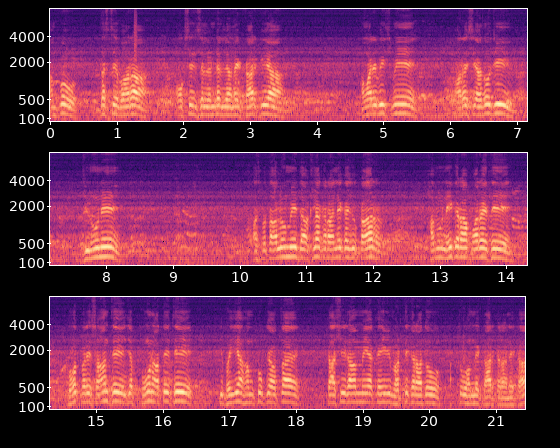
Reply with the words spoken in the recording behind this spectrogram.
हमको 10 से 12 ऑक्सीजन सिलेंडर लाने का कार्य किया। हमारे बीच में आर एस यादव जी, जिन्होंने अस्पतालों में दाखिला कराने का जो कार्य हम लोग नहीं करा पा रहे थे, बहुत परेशान थे। जब फ़ोन आते थे कि भैया हमको क्या होता है, काशीराम में या कहीं भी भर्ती करा दो तो हमने कार्य कराने का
